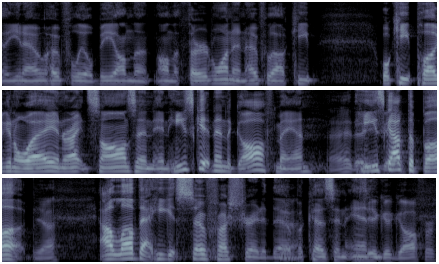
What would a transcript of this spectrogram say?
uh, you know hopefully will be on the on the third one, and hopefully I'll keep we'll keep plugging away and writing songs. And and he's getting into golf, man. Hey, He's go. got the bug. Yeah. I love that. He gets so frustrated though Yeah. because and Is and he a good golfer?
